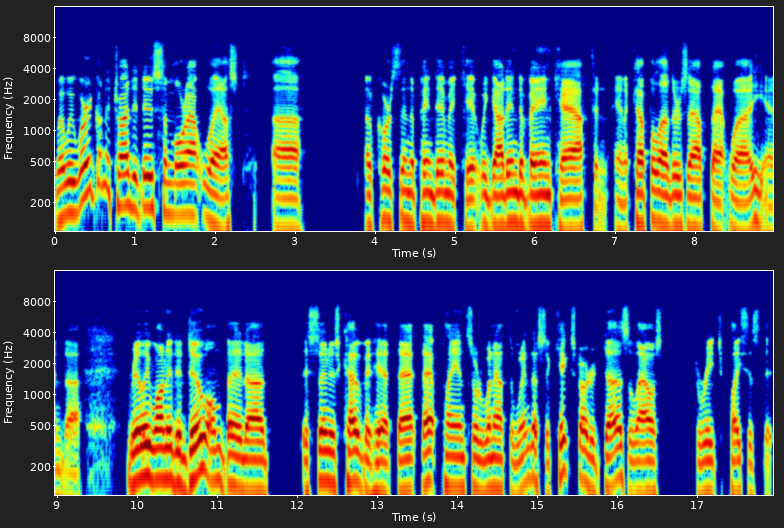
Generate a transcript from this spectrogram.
Well, we were going to try to do some more out west. Uh, of course, then the pandemic hit. We got into VanCAF and, and a couple others out that way, and uh, really wanted to do them. But uh, as soon as COVID hit, that that plan sort of went out the window. So Kickstarter does allow us to reach places that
